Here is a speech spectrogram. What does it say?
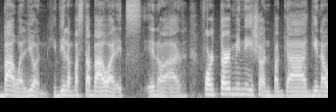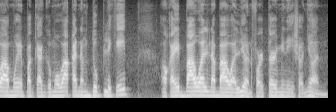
bawal yon Hindi lang basta bawal. It's, you know, uh, for termination, pagka ginawa mo yun, pagka gumawa ka ng duplicate, okay, bawal na bawal yon for termination yon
